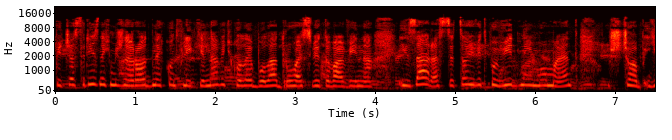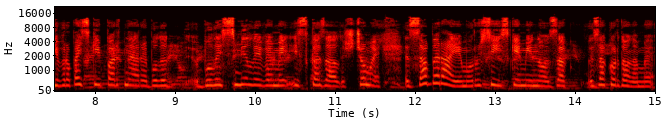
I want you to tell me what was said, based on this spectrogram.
під час різних міжнародних конфліктів, навіть коли була Друга світова війна. І зараз це той відповідний момент, щоб європейські партнери були були сміливими і сказали, що ми забираємо російське міно за, за кордонами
